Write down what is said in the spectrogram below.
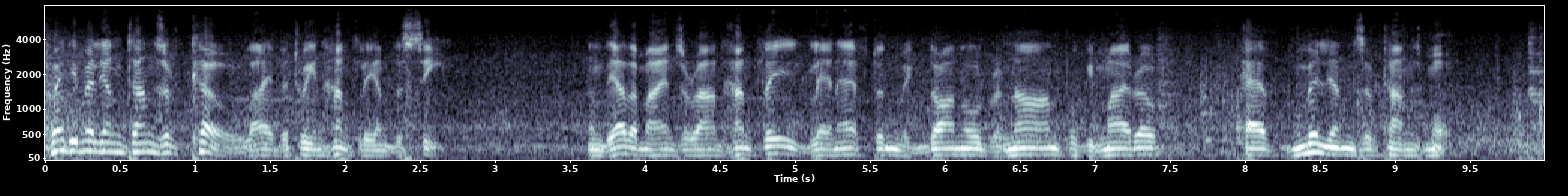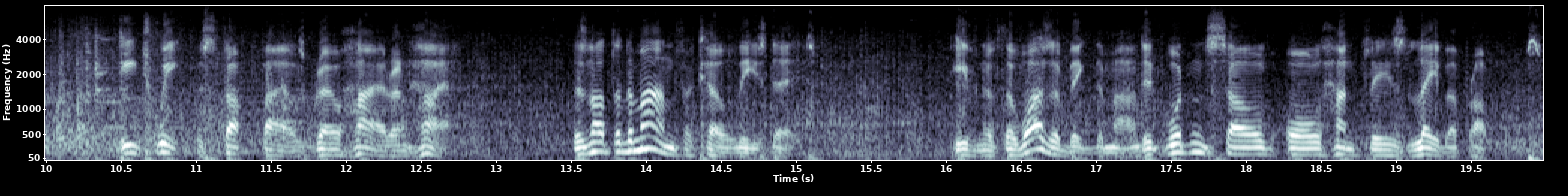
Twenty million tons of coal lie between Huntly and the sea. And the other mines around Huntly, Glen Afton, McDonald, Renan, Pukemiro, have millions of tons more. Each week the stockpiles grow higher and higher. There's not the demand for coal these days. Even if there was a big demand, it wouldn't solve all Huntly's labour problems.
